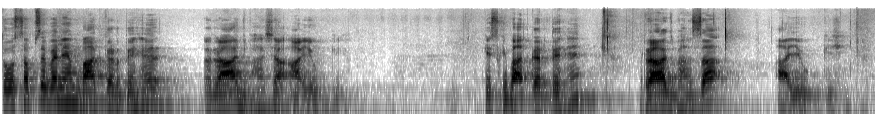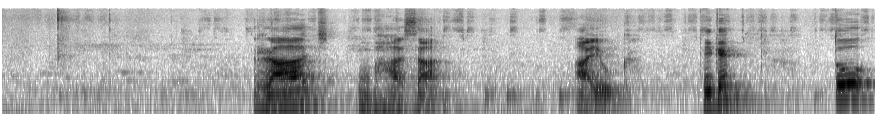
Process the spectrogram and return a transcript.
तो सबसे पहले हम बात करते हैं राजभाषा आयोग की। किसकी बात करते हैं? राजभाषा आयोग की। राजभाषा आयोग। ठीक है? तो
